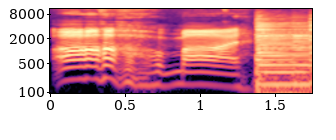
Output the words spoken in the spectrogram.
Oh my.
